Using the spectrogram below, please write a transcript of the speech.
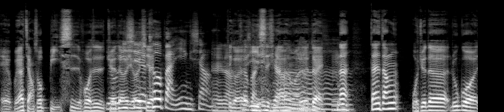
也不要讲说鄙视，或是觉得有一些刻板印象，这个意识形态什么，对不对？那。但是当我觉得如果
